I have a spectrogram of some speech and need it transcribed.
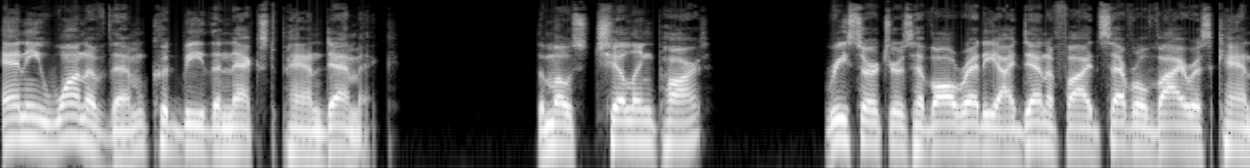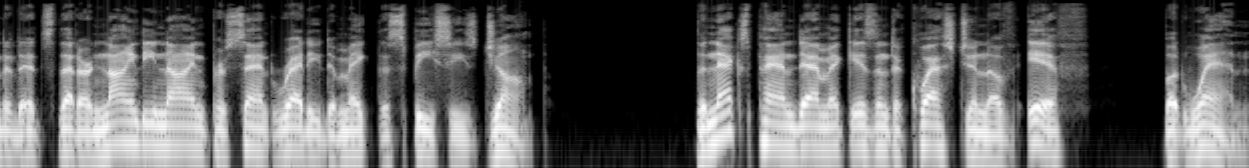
Any one of them could be the next pandemic. The most chilling part? Researchers have already identified several virus candidates that are 99% ready to make the species jump. The next pandemic isn't a question of if, but when.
